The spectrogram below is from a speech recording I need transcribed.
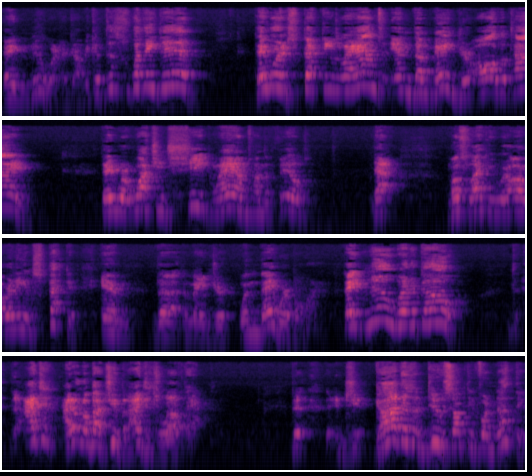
They knew where to go because this is what they did. They were inspecting lambs in the manger all the time. They were watching sheep, lambs on the fields that most likely were already inspected in the manger when they were born. They knew where to go. I just I don't know about you, but I just love that. God doesn't do something for nothing.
